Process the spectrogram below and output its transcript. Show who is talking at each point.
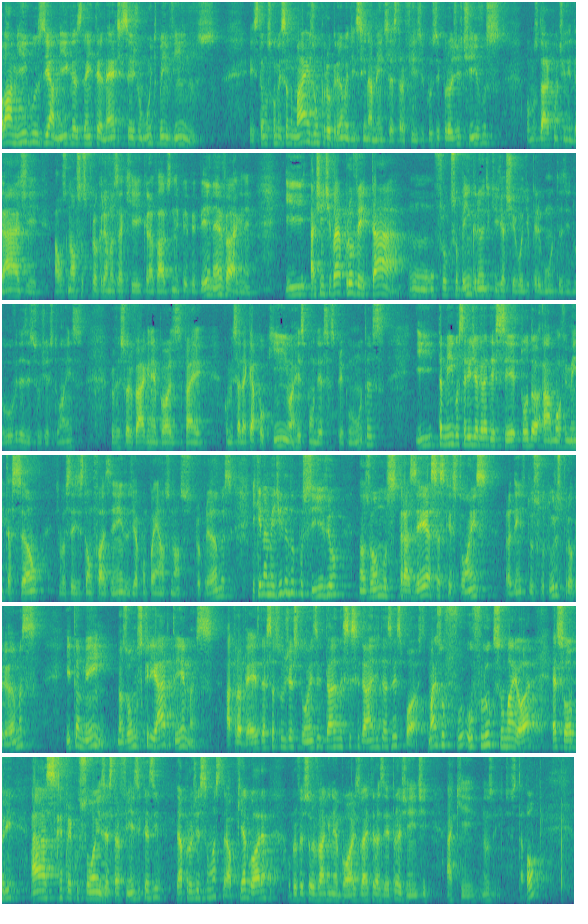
Speaker 1: Olá, amigos e amigas da internet, sejam muito bem-vindos. Estamos começando mais um programa de ensinamentos extrafísicos e projetivos. Vamos dar continuidade aos nossos programas aqui gravados no IPPB, né, Wagner? E a gente vai aproveitar um, um, fluxo bem grande que já chegou de perguntas e dúvidas e sugestões. O professor Wagner Borges vai começar daqui a pouquinho a responder essas perguntas. E também gostaria de agradecer toda a movimentação que vocês estão fazendo de acompanhar os nossos programas e que, na medida do possível, nós vamos trazer essas questões para dentro dos futuros programas e também nós vamos criar temas através dessas sugestões e da necessidade das respostas. Mas o, o fluxo maior é sobre as repercussões extrafísicas e da projeção astral, que agora o professor Wagner Borges vai trazer para a gente aqui nos vídeos, tá bom?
